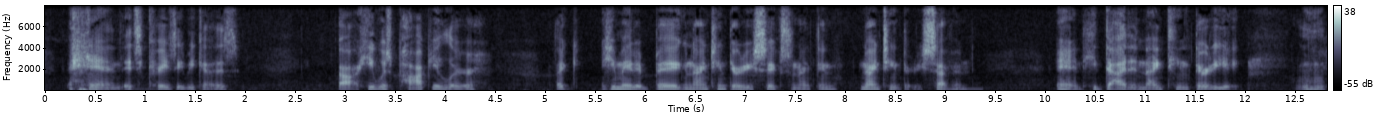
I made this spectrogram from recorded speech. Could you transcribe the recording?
and it's crazy because, uh, he was popular, like he made it big in 1936 and 19, 1937 and he died in 1938. mhm.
